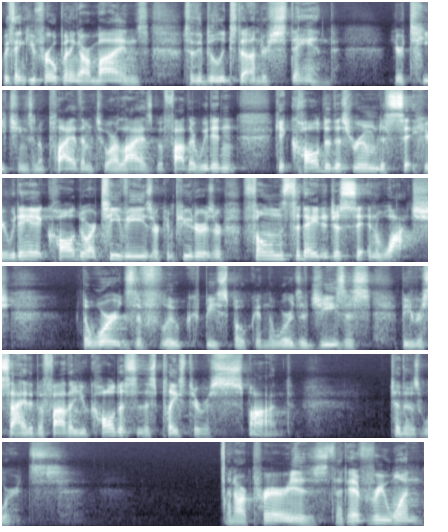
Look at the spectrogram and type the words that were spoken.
We thank you for opening our minds to the ability to understand your teachings and apply them to our lives. But Father, we didn't get called to this room to sit here. We didn't get called to our TVs or computers or phones today to just sit and watch the words of Luke be spoken, the words of Jesus be recited. But Father, you called us to this place to respond to those words. And our prayer is that everyone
